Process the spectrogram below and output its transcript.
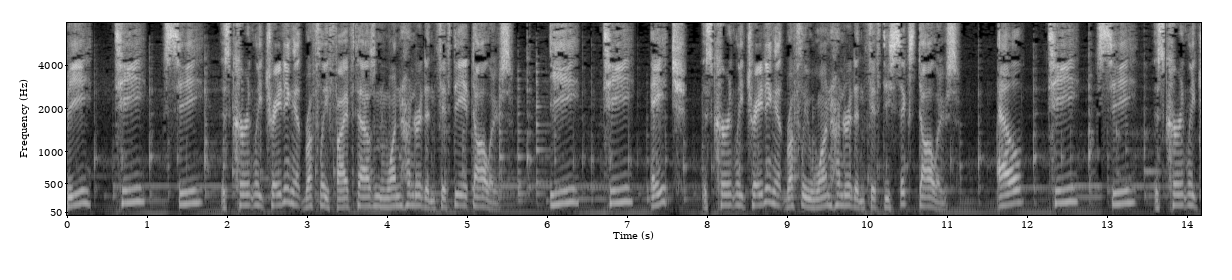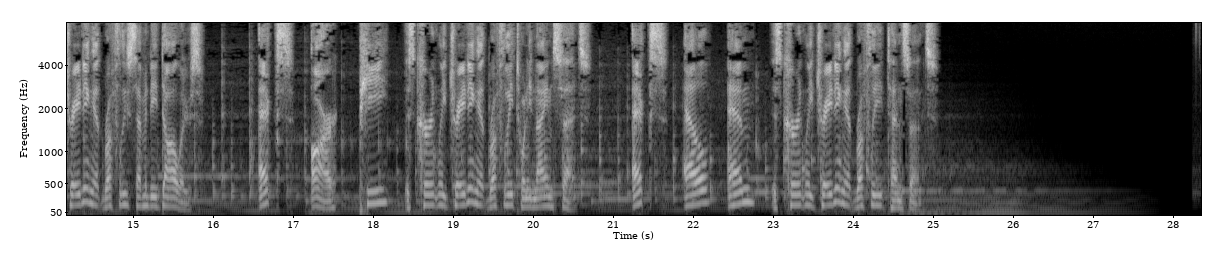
BTC is currently trading at roughly $5,158. ETH is currently trading at roughly $156. LTC is currently trading at roughly $70. XRP is currently trading at roughly 29 cents. XLM is currently trading at roughly 10 cents.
